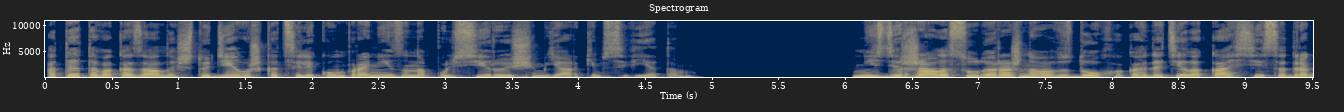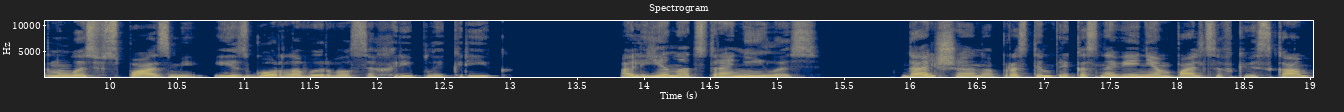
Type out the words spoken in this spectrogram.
От этого казалось, что девушка целиком пронизана пульсирующим ярким светом. Не сдержала судорожного вздоха, когда тело Кассии содрогнулось в спазме, и из горла вырвался хриплый крик. Альена отстранилась. Дальше она простым прикосновением пальцев к вискам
